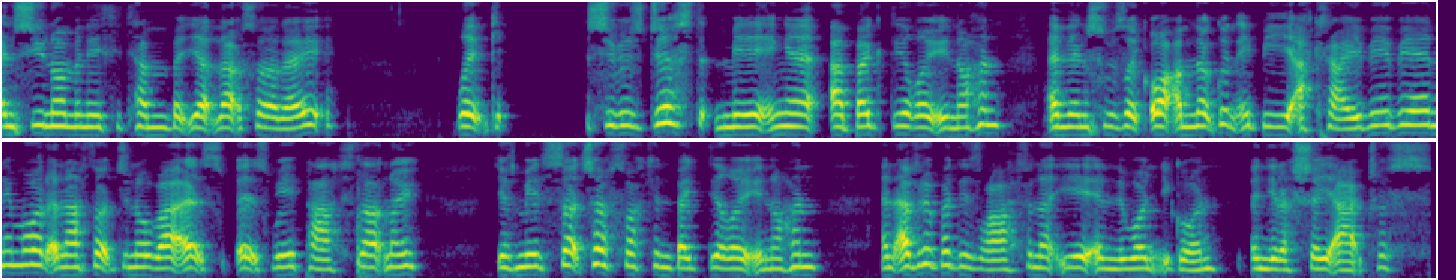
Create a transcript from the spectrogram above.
And she nominated him, but yet that's alright. Like, she was just making it a big deal out of nothing. And then she was like, oh, I'm not going to be a crybaby anymore. And I thought, you know what, it's, it's way past that now. You've made such a fucking big deal out of nothing, and everybody's laughing at you and they want you gone, and you're a shite actress.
